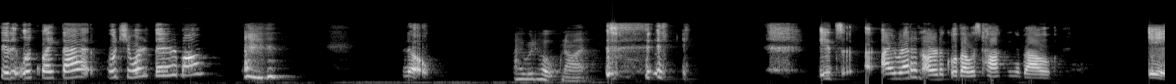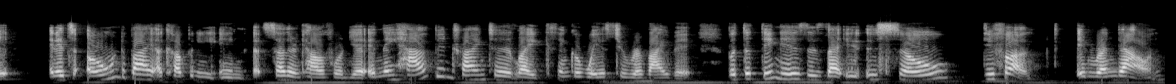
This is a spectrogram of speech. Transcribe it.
Did it look like that when she worked there, mom? No. I would hope not. it's I read an article that was talking about it and it's owned by a company in Southern California and they have been trying to like think of ways to revive it. But the thing is is that it is so defunct and run down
